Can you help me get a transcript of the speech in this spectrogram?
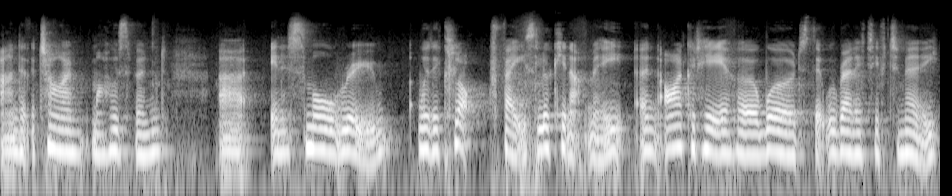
And at the time, my husband, uh, in a small room with a clock face looking at me, and I could hear her words that were relative to me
